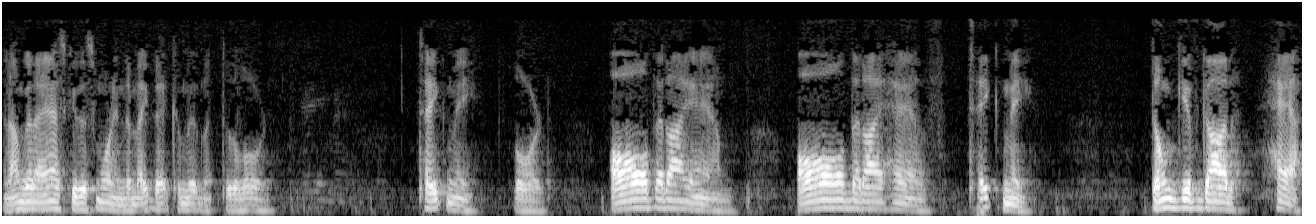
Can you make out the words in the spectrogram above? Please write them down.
And I'm going to ask you this morning to make that commitment to the Lord. Take me, Lord, all that I am all that I have. Take me. Don't give God half.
